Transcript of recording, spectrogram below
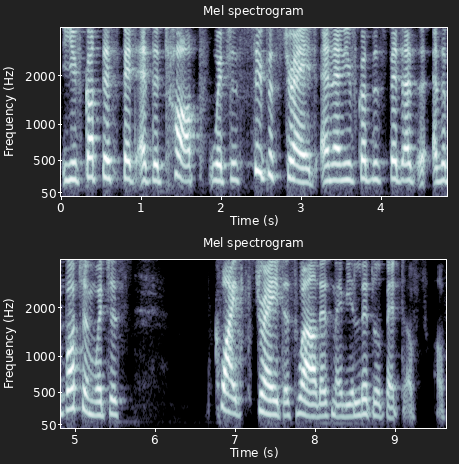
you've got this bit at the top which is super straight and then you've got this bit at at the bottom which is quite straight as well there's maybe a little bit of of,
